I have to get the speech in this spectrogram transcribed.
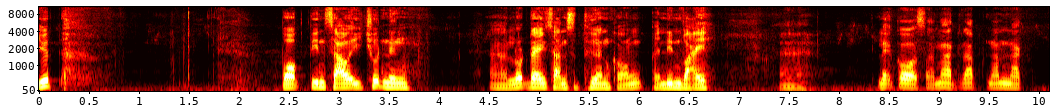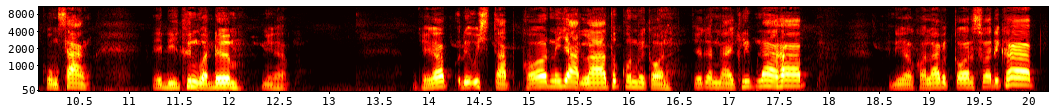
ยึดปอกตีนเสาอีกชุดหนึ่งลดแรงสั่นสะเทือนของแผ่นดินไหว และก็สามารถรับน้ำหนักโครงสร้างได้ดีขึ้นกว่าเดิมนี่ครับโอเคครับเดี๋ยวอุชตับขออนุญาตลาทุกคนไปก่อน เจอกันใหม่คลิปหน้าครับนี่ขอลาไปก่อนสวัสดีครับ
